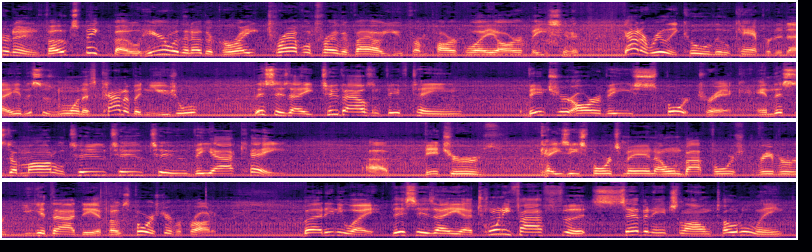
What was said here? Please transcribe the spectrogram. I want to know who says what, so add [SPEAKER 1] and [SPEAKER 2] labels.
[SPEAKER 1] afternoon, folks. Big Bo here with another great travel trailer value from Parkway RV Center. Got a really cool little camper today. And this is one that's kind of unusual. This is a 2015 Venture RV Sport Trek, and this is a model 222 VIK. Uh, Venture KZ Sportsman, owned by Forest River. You get the idea, folks. Forest River product. But anyway, this is a, a 25 foot, 7 inch long total length,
